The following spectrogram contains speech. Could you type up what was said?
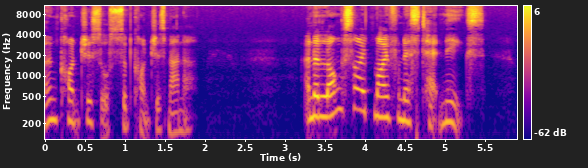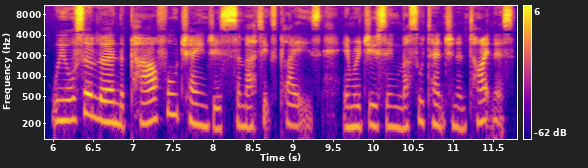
unconscious or subconscious manner. And alongside mindfulness techniques, we also learn the powerful changes somatics plays in reducing muscle tension and tightness,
